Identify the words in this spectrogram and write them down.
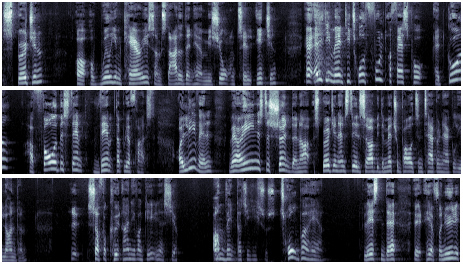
Spurgeon og, og William Carey, som startede den her mission til Indien. Alle de mænd, de troede fuldt og fast på, at Gud har forudbestemt, hvem der bliver frelst. Og alligevel, hver eneste søndag, når Spurgeon han stillede sig op i The Metropolitan Tabernacle i London, så forkynder han evangeliet og siger, omvend dig til Jesus, tro på Herren. Læste da øh, her for nylig,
